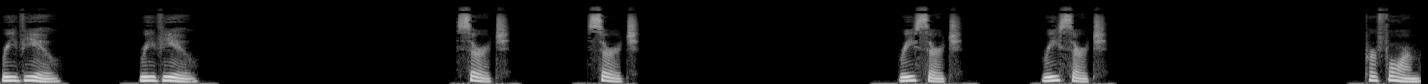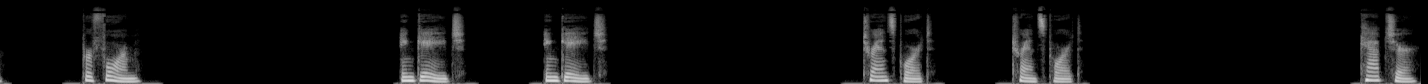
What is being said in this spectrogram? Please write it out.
Review, review. Search, search. Research, research. Perform, perform. Engage, engage. Transport, transport. Capture,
